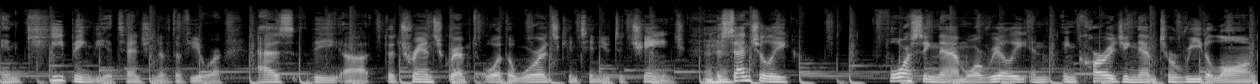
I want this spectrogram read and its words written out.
and keeping the attention of the viewer as the uh, the transcript or the words continue to change. Essentially, forcing them or really in, encouraging them to read along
